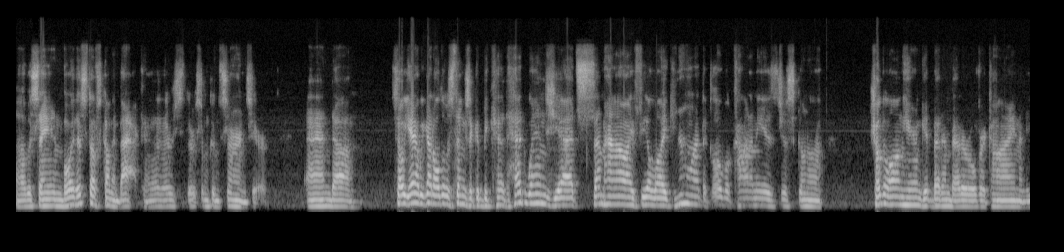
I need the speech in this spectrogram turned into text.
uh, was saying, "Boy, this stuff's coming back. Uh, there's there's some concerns here." And uh, so, yeah, we got all those things that could be headwinds. Yet somehow I feel like you know what, the global economy is just gonna chug along here and get better and better over time. And the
